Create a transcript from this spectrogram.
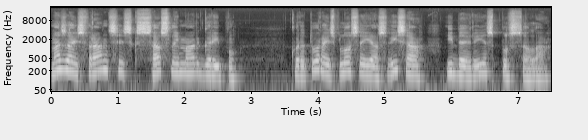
mazais Francisks saslima ar gripu, kura toreiz plosījās visā Iberijas pussalā.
